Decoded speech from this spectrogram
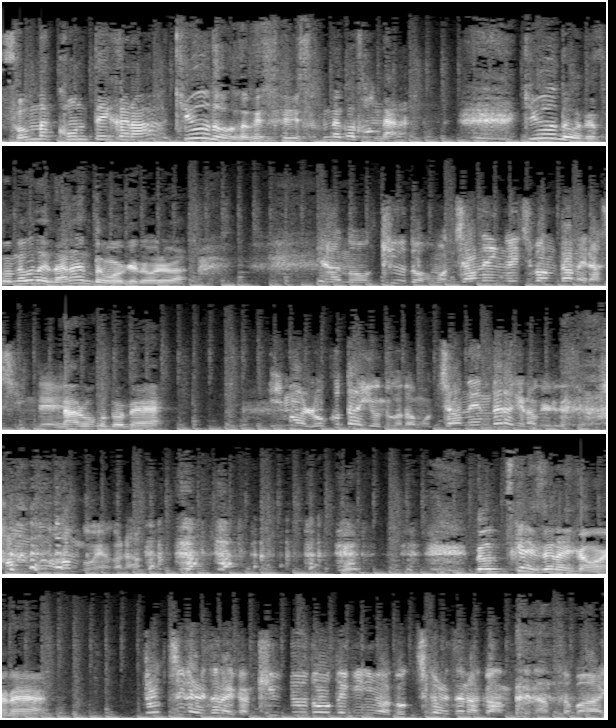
そんな根底から？弓道が別にそんなことにならん。弓道でそんなことにならんと思うけど俺は。いや、あの、弓道も邪念が一番ダメらしいんで、なるほどね。今6対4ってことはもう邪念だらけなわけですよ。半分半分やから。どっちかにせないかもよね。どっちかにせないかん、弓道的にはどっちかにせなあかんってなった場合、うん。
